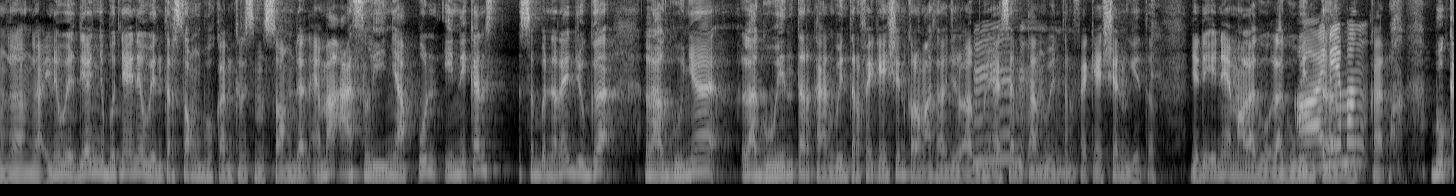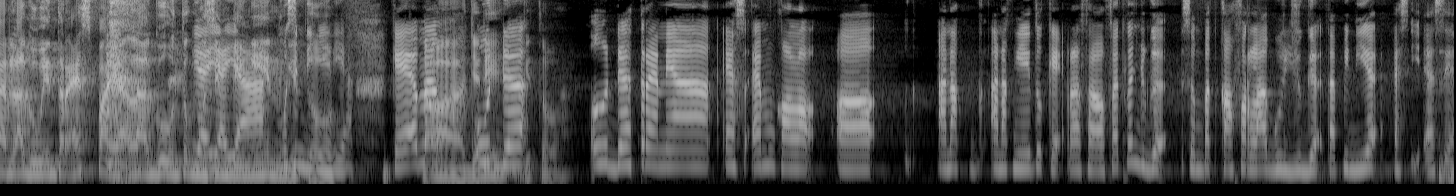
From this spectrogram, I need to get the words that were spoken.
enggak, enggak. Ini dia nyebutnya ini winter song bukan Christmas song dan emang aslinya pun ini kan sebenarnya juga lagunya lagu winter kan, Winter Vacation kalau nggak salah judul albumnya SM Town Winter Vacation gitu. Jadi ini emang lagu lagu Hmm, Oh, winter ini emang- bukan bukan lagu winter Espa ya, lagu untuk Iya musim iya iya, dingin musim gitu. dingin ya. Kayak emang Ah, jadi udah gitu. udah trennya SM kalau eh, anak anaknya itu kayak Red Velvet kan juga sempat cover lagu juga tapi dia SIS ya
